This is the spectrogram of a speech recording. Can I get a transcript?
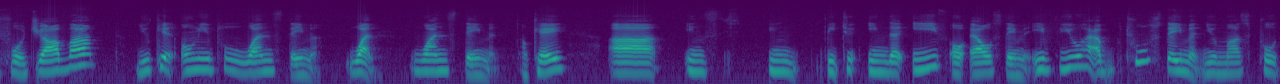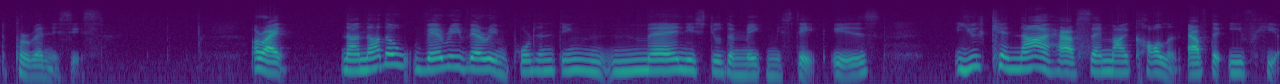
for Java, you can only put one statement, one, one statement. Okay, uh, in in between in the if or else statement. If you have two statements, you must put parentheses. All right. Now another very very important thing many students make mistake is you cannot have semicolon after if here.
